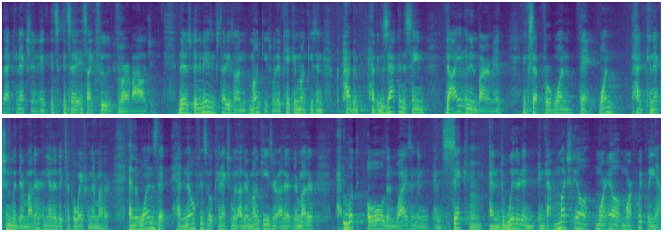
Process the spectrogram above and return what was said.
that connection, it, it's it's a, it's like food for Mm. our biology. There's been amazing studies on monkeys where they've taken monkeys and had them have exactly the same diet and environment, except for one thing. One had connection with their mother, and the other they took away from their mother. And the ones that had no physical connection with other monkeys or other their mother looked old and wizened and, and sick Hmm. and withered and, and got much ill, more ill more quickly Yeah.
